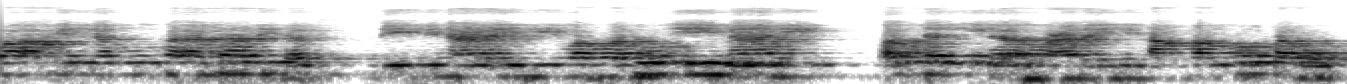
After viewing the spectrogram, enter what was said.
أخ له فأتى بتسليم عليه وهو ذو إيمان رد الإله عليه حقا روحه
